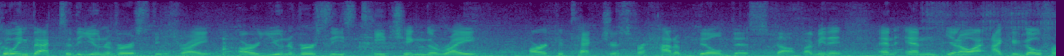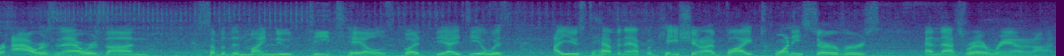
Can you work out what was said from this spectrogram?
going back to the universities, right? Are universities teaching the right architectures for how to build this stuff? I mean, it, and, and you know, I, I could go for hours and hours on some of the minute details, but the idea was, I used to have an application, I buy 20 servers, and that's what I ran it on.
